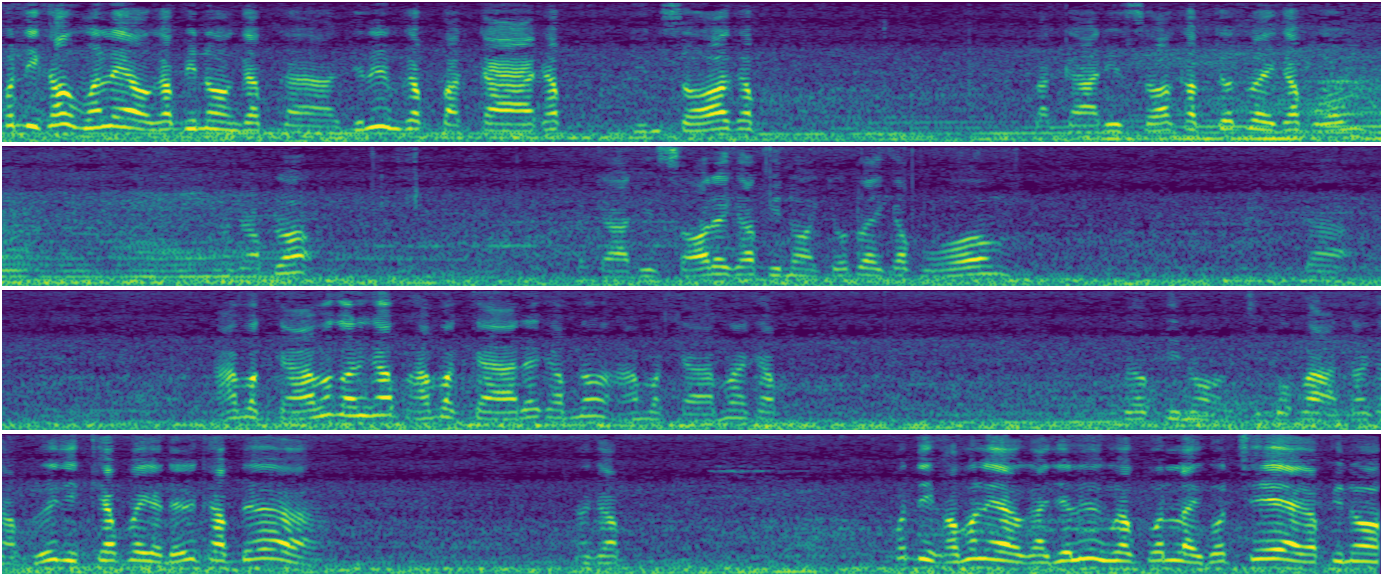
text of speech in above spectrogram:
คนที่เข้ามาแล้วครับพี่น้องครับอย่าลืมครับปากกาครับ ดินสอครับปากกาดินสอครับจดไว้ครับผมนะครับเนาะปากกาดินสอเลยครับพี่น้องจดไว้ครับผมก็หาปากกามาก่อนครับหาปากกาได้ครับเนาะหาปากกามาครับเพื่อพี่น้องสิบพลาดนะครับหรือที่แคปไว้กันเด้อครับเด้อนะครับคนที่เขามาแล้วก็อย่าลืมครับกดไลค์กดแชร์ครับพี่น้อง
